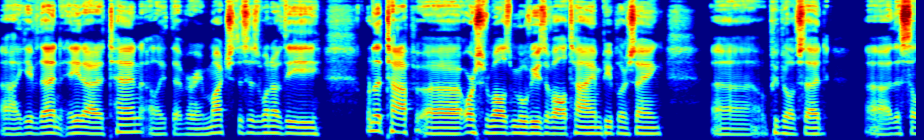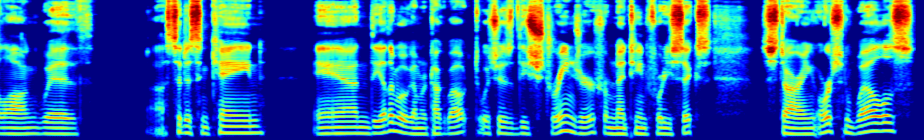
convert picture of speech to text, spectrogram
Uh, I gave that an eight out of ten. I like that very much. This is one of the one of the top uh, Orson Welles movies of all time. People are saying, uh, people have said uh, this along with uh, Citizen Kane and the other movie I'm going to talk about, which is The Stranger from 1946, starring Orson Welles,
